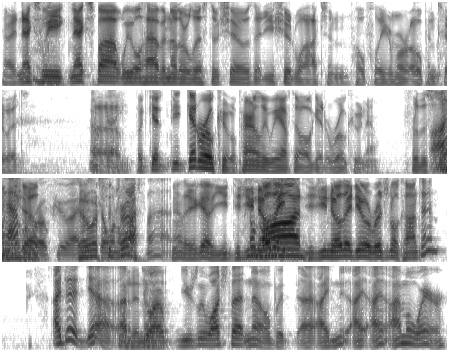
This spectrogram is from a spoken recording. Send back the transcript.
All right, next week, next spot, we will have another list of shows that you should watch, and hopefully you're more open to it. Okay. Um, but get get Roku. Apparently, we have to all get a Roku now for this I one have show. a Roku. I Gotta just watch don't the want to watch draft. that. Yeah, there you go. You did you Come know on. they did you know they do original content? I did, yeah. I I didn't do know I that. usually watch that? No, but I I, knew, I, I I'm aware.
